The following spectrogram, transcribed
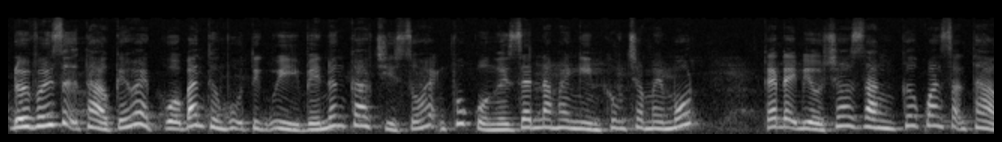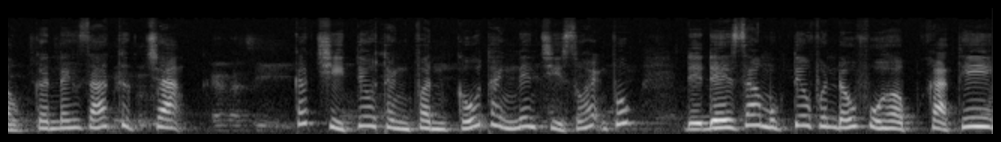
Đối với dự thảo kế hoạch của Ban Thường vụ tỉnh ủy về nâng cao chỉ số hạnh phúc của người dân năm 2021, các đại biểu cho rằng cơ quan soạn thảo cần đánh giá thực trạng các chỉ tiêu thành phần cấu thành nên chỉ số hạnh phúc để đề ra mục tiêu phấn đấu phù hợp, khả thi,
